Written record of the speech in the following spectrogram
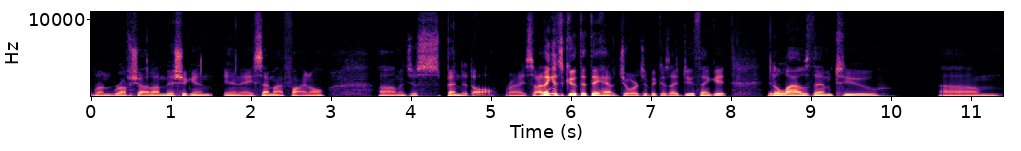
run roughshod on Michigan in a semifinal. Um, and just spend it all, right? So I think it's good that they have Georgia because I do think it it allows them to, um,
